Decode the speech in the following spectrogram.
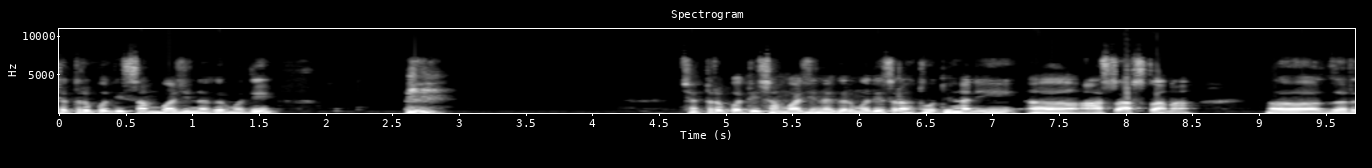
छत्रपती संभाजीनगरमध्ये छत्रपती संभाजीनगरमध्येच राहत होते. आणि असं असताना जर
